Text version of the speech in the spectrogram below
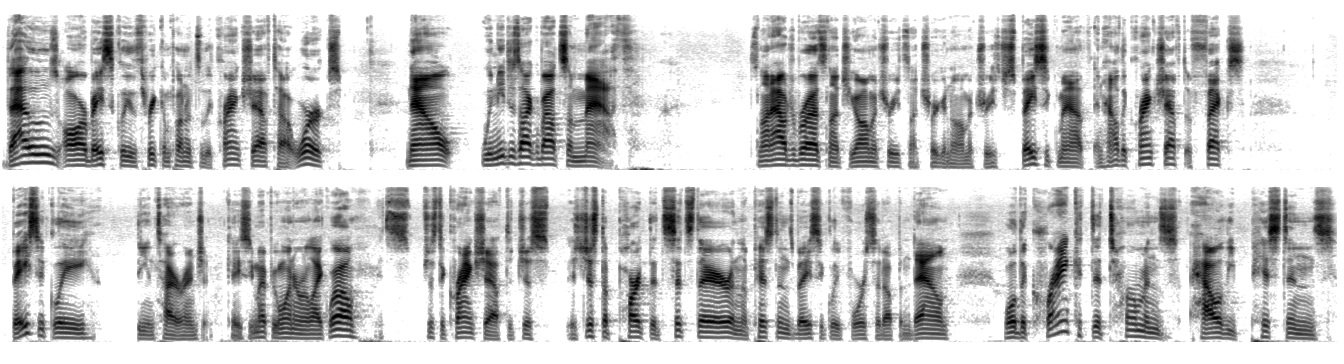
those are basically the three components of the crankshaft, how it works. Now, we need to talk about some math. It's not algebra, it's not geometry, it's not trigonometry, it's just basic math and how the crankshaft affects basically the entire engine. Okay, so you might be wondering like, well, it's just a crankshaft. It just it's just a part that sits there and the pistons basically force it up and down. Well, the crank determines how the pistons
